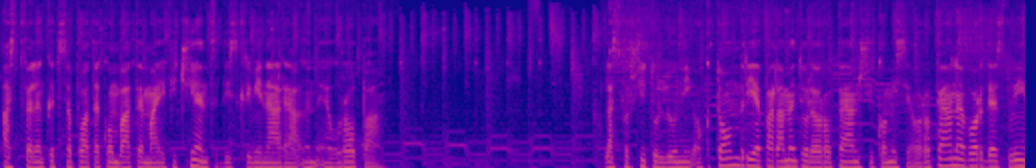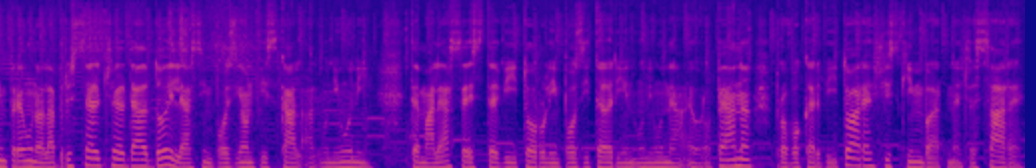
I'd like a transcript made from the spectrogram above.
astfel încât să poată combate mai eficient discriminarea în Europa. La sfârșitul lunii octombrie, Parlamentul European și Comisia Europeană vor găzdui împreună la Bruxelles cel de-al doilea simpozion fiscal al Uniunii. Tema aleasă este viitorul impozitării în Uniunea Europeană, provocări viitoare și schimbări necesare.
